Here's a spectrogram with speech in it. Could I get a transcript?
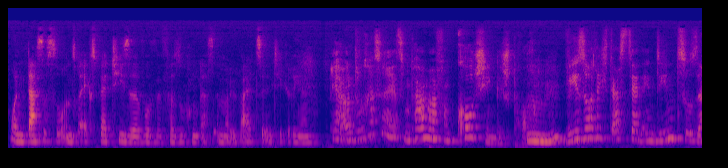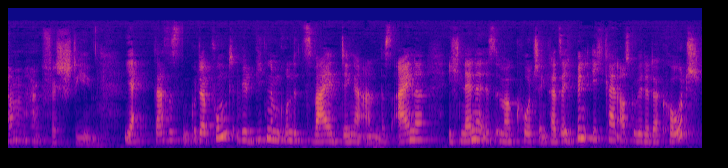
Und das ist so unsere Expertise, wo wir versuchen, das immer überall zu integrieren. Ja, und du hast ja jetzt ein paar Mal von Coaching gesprochen. Mhm. Wie soll ich das denn in dem Zusammenhang verstehen? Ja, das ist ein guter Punkt. Wir bieten im Grunde zwei Dinge an. Das eine, ich nenne es immer Coaching. Tatsächlich bin ich kein ausgebildeter Coach.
